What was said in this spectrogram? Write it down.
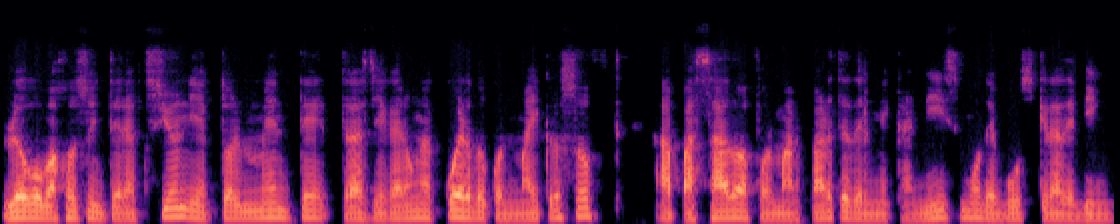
Luego bajó su interacción y actualmente, tras llegar a un acuerdo con Microsoft, ha pasado a formar parte del mecanismo de búsqueda de Bing.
